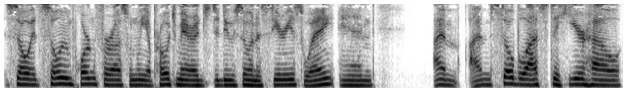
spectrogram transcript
so it's so important for us when we approach marriage to do so in a serious way. And I'm, I'm so blessed to hear how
